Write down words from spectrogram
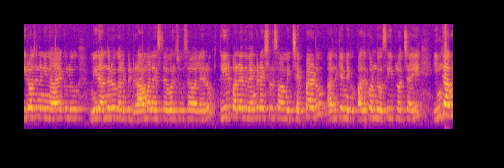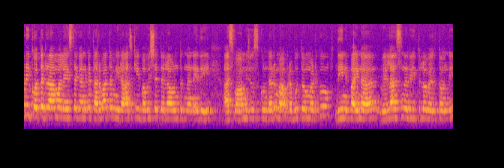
ఈ రోజున నీ నాయకులు మీరందరూ కలిపి డ్రామాలు వేస్తే ఎవరు చూసేవాళ్ళేరు తీర్పు అనేది వెంకటేశ్వర స్వామి చెప్పాడు అందుకే మీకు పదకొండు సీట్లు వచ్చాయి. ఇంకా కూడా ఈ కొత్త డ్రామాలు వేస్తే కనుక తర్వాత మీ రాజకీయ భవిష్యత్ ఎలా ఉంటుందనేది ఆ స్వామి చూసుకుంటారు. మా ప్రభుత్వం మటుకు దీనిపైన వెళ్ళాల్సిన రీతిలో వెళ్తోంది.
